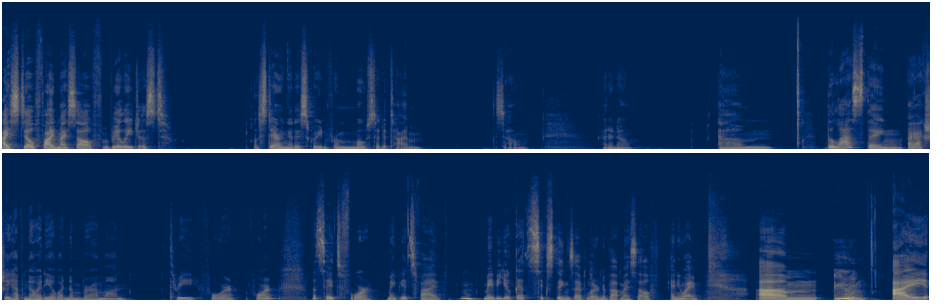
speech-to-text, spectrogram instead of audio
I still find myself really just staring at a screen for most of the time. So I don't know. Um, the last thing, I actually have no idea what number I'm on. Three, four, four? Let's say it's four. Maybe it's five. Hmm, maybe you'll get six things I've learned about myself. Anyway, um, I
